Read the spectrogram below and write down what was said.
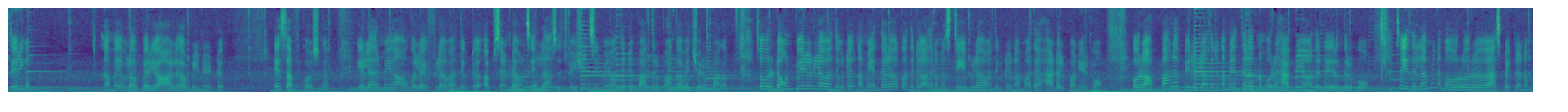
தெரியும் நம்ம எவ்வளோ பெரிய ஆள் அப்படின்னுட்டு. எஸ் அஃப்கோர்ஸுங்க எல்லாருமே அவங்க லைஃப்பில் வந்துக்கிட்டு அப்ஸ் அண்ட் டவுன்ஸ் எல்லா சுச்சுவேஷன்ஸுமே வந்துட்டு பார்த்துருப்பாங்க வச்சுருப்பாங்க. ஸோ ஒரு டவுன் பீரியடில் வந்துக்கிட்டு நம்ம எந்த அளவுக்கு வந்துட்டு அதை நம்ம ஸ்டேபிளாக வந்துக்கிட்டு நம்ம அதை ஹேண்டில் பண்ணியிருக்கோம். ஒரு அப்பான பீரியடில் வந்துட்டு நம்ம எந்த அளவுக்கு நம்ம ஒரு ஹாப்பியாக வந்துட்டு இருந்திருக்கோம். ஸோ இதெல்லாமே நம்ம ஒரு ஒரு ஆஸ்பெக்டில் நம்ம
